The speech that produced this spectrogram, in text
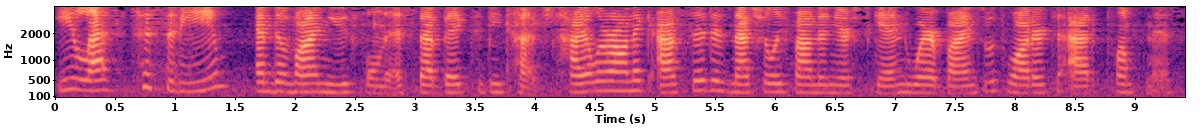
elasticity, and divine youthfulness that beg to be touched. Hyaluronic acid is naturally found in your skin where it binds with water to add plumpness.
